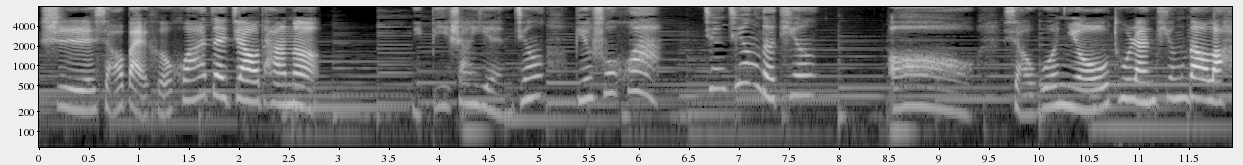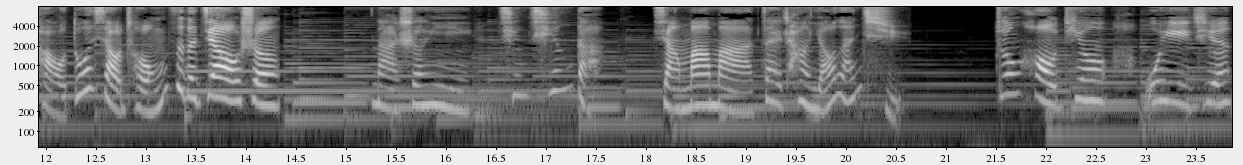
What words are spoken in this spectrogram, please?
是小百合花在叫它呢。你闭上眼睛，别说话，静静的听。哦，小蜗牛突然听到了好多小虫子的叫声，那声音轻轻的，像妈妈在唱摇篮曲，真好听。我以前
